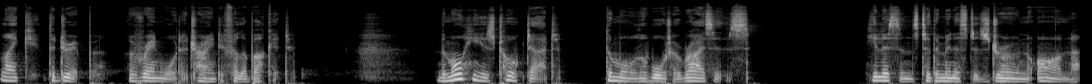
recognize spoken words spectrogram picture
like the drip of rainwater trying to fill a bucket. The more he is talked at, the more the water rises. He listens to the ministers drone on,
